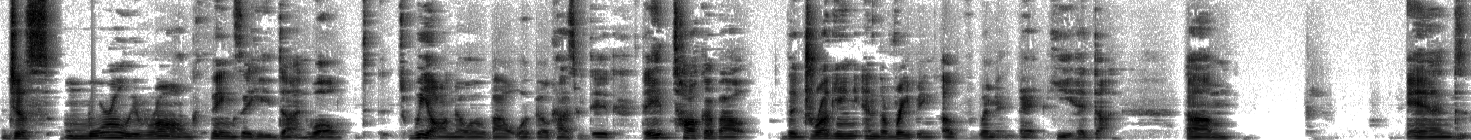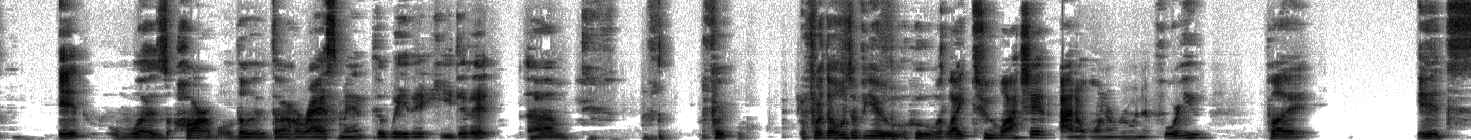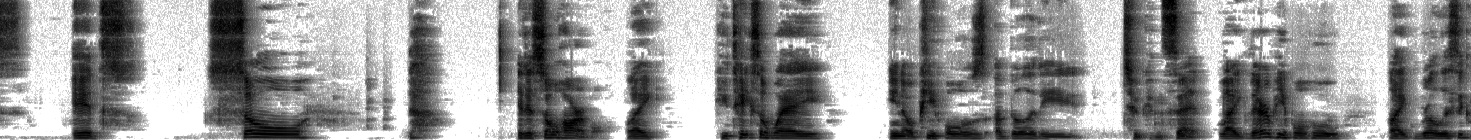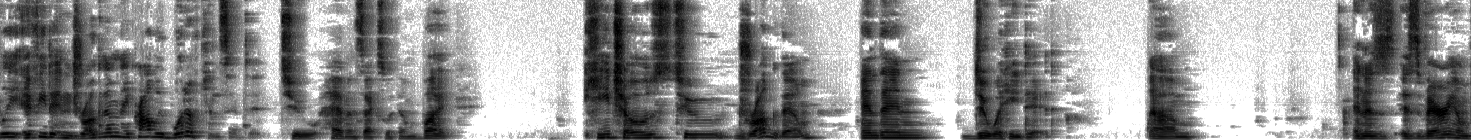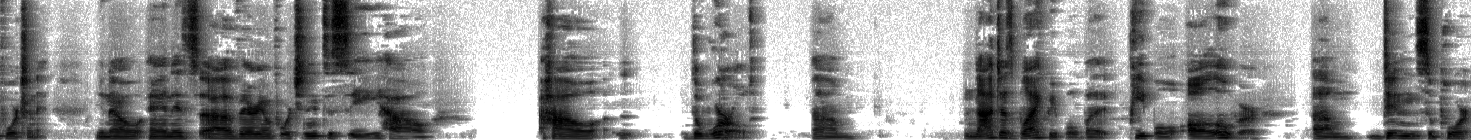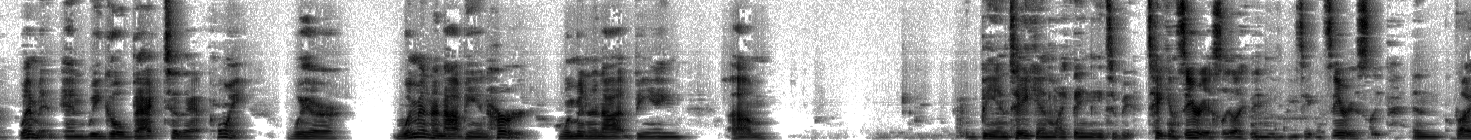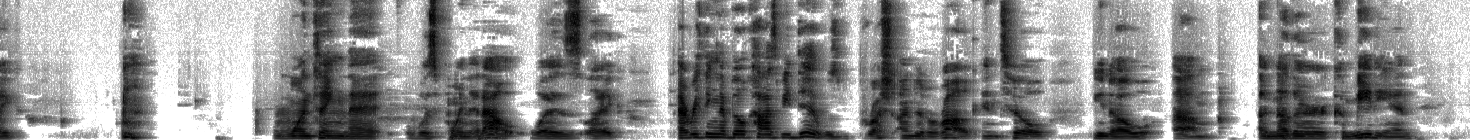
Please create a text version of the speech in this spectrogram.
just morally wrong things that he'd done. Well we all know about what bill cosby did. They talk about the drugging and the raping of women that he had done. Um, and it was horrible. The the harassment, the way that he did it, Um, for for those of you who would like to watch it, I don't want to ruin it for you, but it's it's so it is so horrible. Like he takes away, you know, people's ability to consent. Like there are people who like realistically, if he didn't drug them, they probably would have consented to having sex with him, but he chose to drug them and then do what he did. Um, and it's, it's very unfortunate, you know, and it's uh, very unfortunate to see how how the world, um, not just black people, but people all over, um, didn't support women, and we go back to that point where women are not being heard, women are not being um, being taken like they need to be taken seriously, like they need to be taken seriously. And like one thing that was pointed out was like everything that Bill Cosby did was brushed under the rug until, you know, um, another comedian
